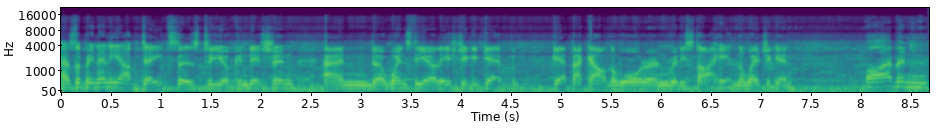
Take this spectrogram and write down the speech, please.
Has there been any updates as to your condition, and uh, when's the earliest you could get get back out in the water and really start hitting the wedge again? Well, I've been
